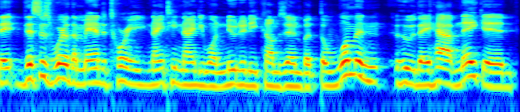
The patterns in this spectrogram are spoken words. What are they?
They this is where the mandatory 1991 nudity comes in. But the woman who they have naked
